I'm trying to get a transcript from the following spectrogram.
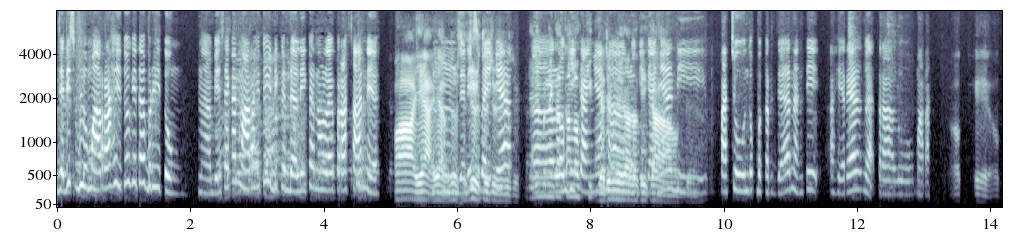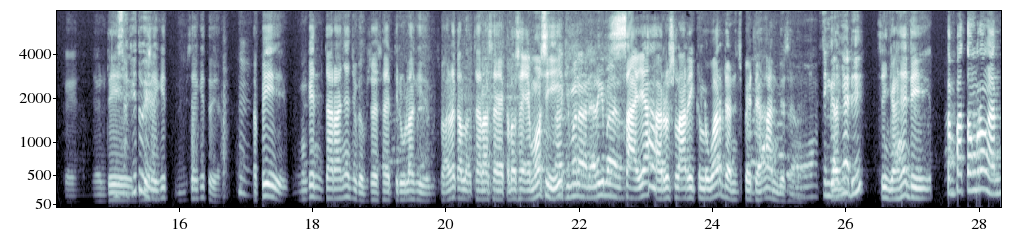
Jadi sebelum marah itu kita berhitung. Nah biasanya kan marah itu dikendalikan oleh perasaan ya. Oh iya iya, Hmm, betul, jadi setuju, sebaiknya setuju, setuju. Jadi eh, meningkatkan logikanya, logika. Jadi logikanya logika, oke. dipacu untuk bekerja nanti akhirnya nggak terlalu marah. Oke oke. Jadi Bisa gitu bisa ya? gitu, bisa gitu ya. Hmm. Tapi mungkin caranya juga bisa saya tiru lagi. Soalnya kalau cara saya kalau saya emosi, Nah, gimana? Dari gimana? saya harus lari keluar dan sepedaan biasanya. Oh, singgahnya di Singgahnya di tempat tongkrongan,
